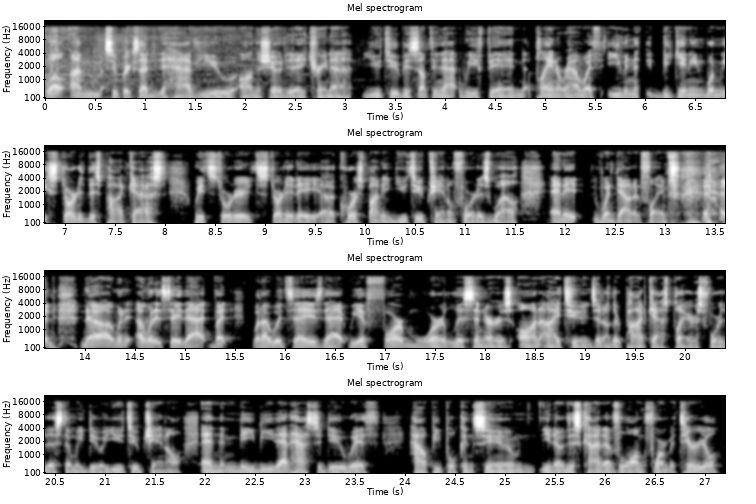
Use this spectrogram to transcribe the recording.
Well, I'm super excited to have you on the show today, Trina. YouTube is something that we've been playing around with. Even at the beginning, when we started this podcast, we had started started a, a corresponding YouTube channel for it as well, and it went down in flames. no, I wouldn't. I wouldn't say that, but what I would say is that we have far more listeners on iTunes and other podcast players for this than we do a YouTube channel, and then maybe that has to do with how people consume, you know, this kind of long form material.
